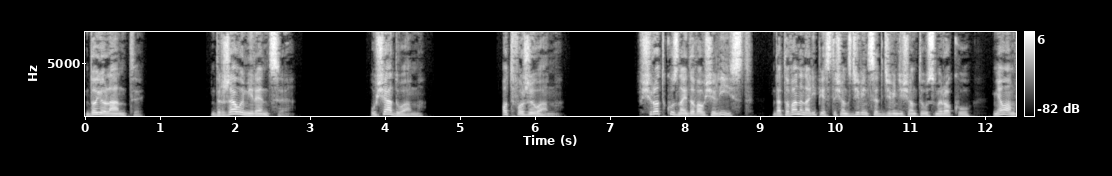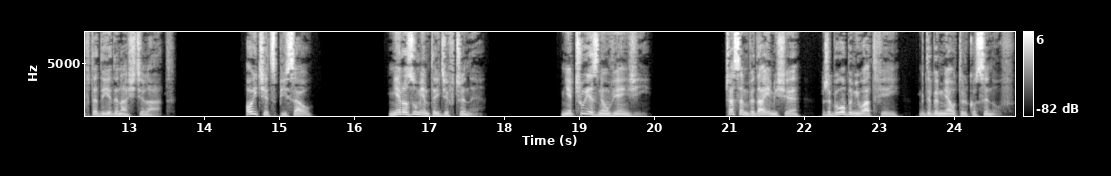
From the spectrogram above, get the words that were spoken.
Do Jolanty. Drżały mi ręce. Usiadłam. Otworzyłam. W środku znajdował się list, datowany na lipiec 1998 roku, miałam wtedy 11 lat. Ojciec pisał, nie rozumiem tej dziewczyny. Nie czuję z nią więzi. Czasem wydaje mi się, że byłoby mi łatwiej, gdybym miał tylko synów.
